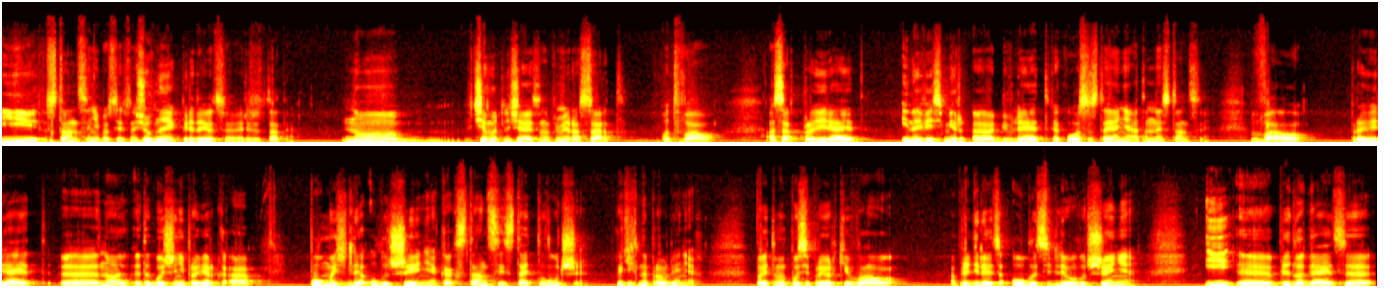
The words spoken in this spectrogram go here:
и станции непосредственно. Еще в НЭК передаются результаты. Но чем отличается, например, АСАРТ от ВАО? АСАРТ проверяет и на весь мир э, объявляет, какого состояния атомной станции. ВАО проверяет, э, но это больше не проверка, а помощь для улучшения, как станции стать лучше, в каких направлениях. Поэтому после проверки ВАО определяются области для улучшения и э, предлагается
